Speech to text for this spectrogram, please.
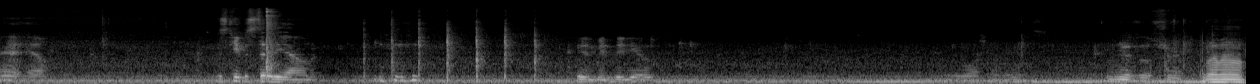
Yeah, hell. Just keep a steady eye on it. Get a good video. Wash my hands. Here's a little shrimp. I know.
